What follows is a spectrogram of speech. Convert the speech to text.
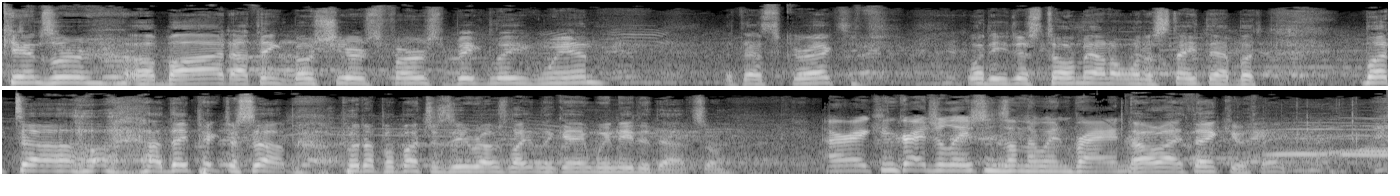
Kintzler, uh, Bod, I think Boshers' first big league win. If that's correct what he just told me. I don't want to state that, but but uh, they picked us up, put up a bunch of zeros late in the game. We needed that. So. All right, congratulations on the win, Brian. All right, thank you. Thank you.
